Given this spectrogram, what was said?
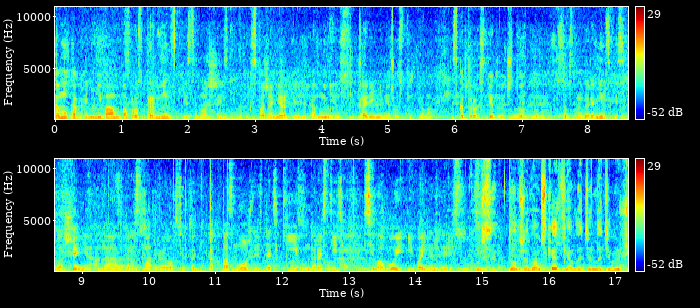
Кому, как не вам, вопрос про Минские соглашения. Госпожа Меркель накануне с откровениями выступила, из которых следует, что, собственно говоря, Минские соглашения она рассматривала все-таки как возможность дать Киеву нарастить силовой и военный ресурс. курсе. Должен вам сказать, я, Владимир Владимирович,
